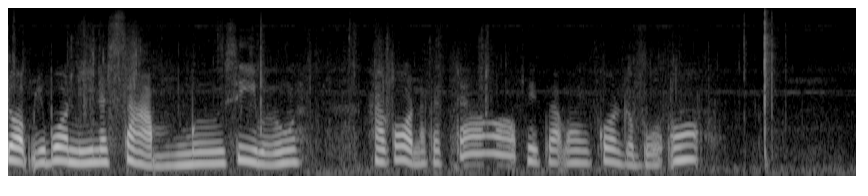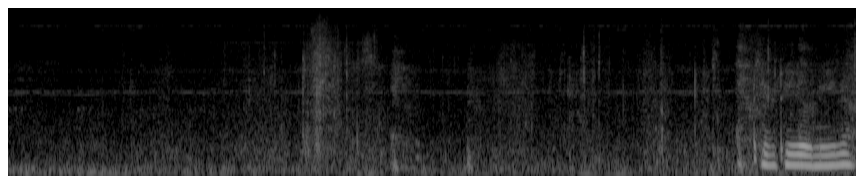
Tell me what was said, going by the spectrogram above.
จอบอยู่บ่อนนี้นะสามมือสี่มือหาก่อนนะก็จอบเห็ดตาบเอาก่อนกับโบอ้อ แถวๆนี้นะ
